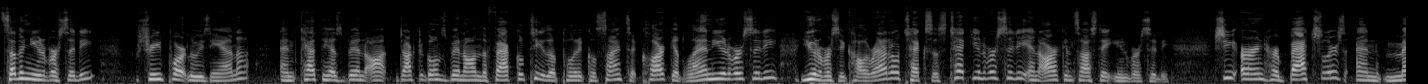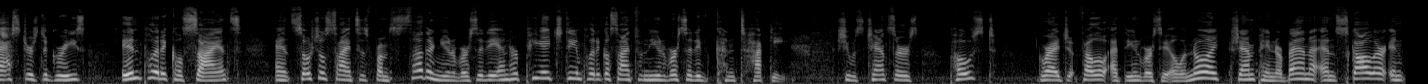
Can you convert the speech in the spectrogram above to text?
Southern University, Shreveport, Louisiana, and Kathie has been on, Dr. Golden's been on the faculty of the political science at Clark Atlanta University, University of Colorado, Texas Tech University, and Arkansas State University. She earned her bachelor's and master's degrees in political science and social sciences from Southern University and her PhD in political science from the University of Kentucky. She was chancellor's post graduate fellow at the University of Illinois, Champaign Urbana, and scholar in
